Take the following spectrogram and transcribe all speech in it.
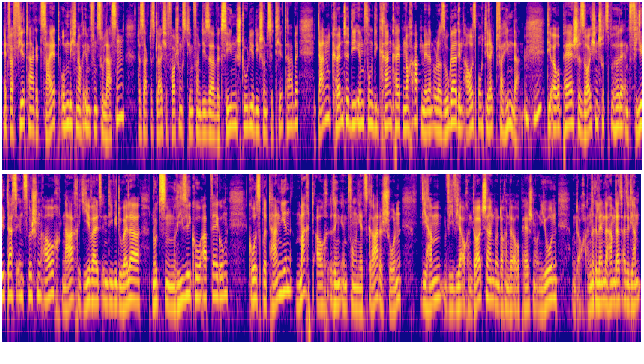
etwa vier Tage Zeit, um dich noch impfen zu lassen. Das sagt das gleiche Forschungsteam von dieser Vaccinenstudie, die ich schon zitiert habe. Dann könnte die Impfung die Krankheit noch abmildern oder sogar den Ausbruch direkt verhindern. Mhm. Die Europäische Seuchenschutzbehörde empfiehlt das inzwischen auch nach jeweils individueller Nutzen-Risiko-Abwägung. Großbritannien macht auch Ringimpfungen jetzt gerade schon. Die haben, wie wir auch in Deutschland und auch in der Europäischen Union und auch andere Länder haben das, also die haben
